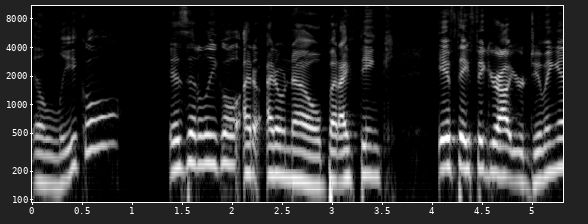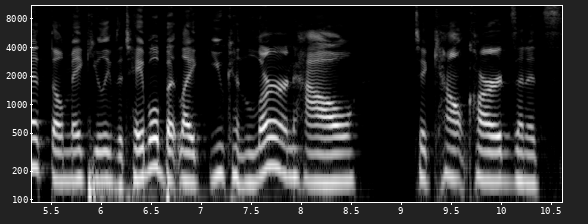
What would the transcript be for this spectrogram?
illegal. Is it illegal? I don't, I don't know, but I think if they figure out you're doing it, they'll make you leave the table. But like you can learn how to count cards, and it's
